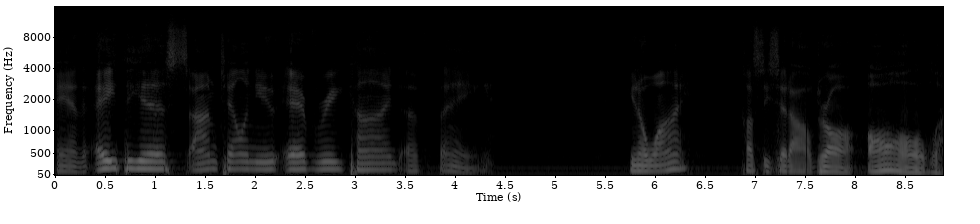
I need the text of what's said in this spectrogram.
and atheists. I'm telling you, every kind of thing. You know why? Because he said, I'll draw all.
